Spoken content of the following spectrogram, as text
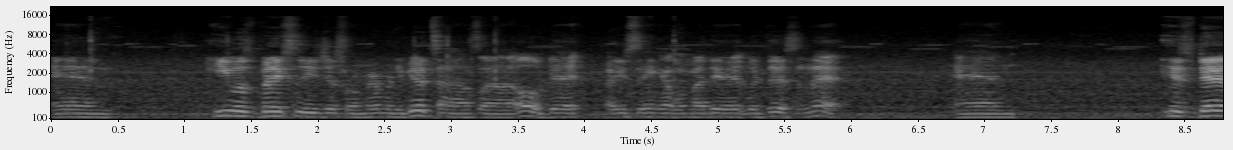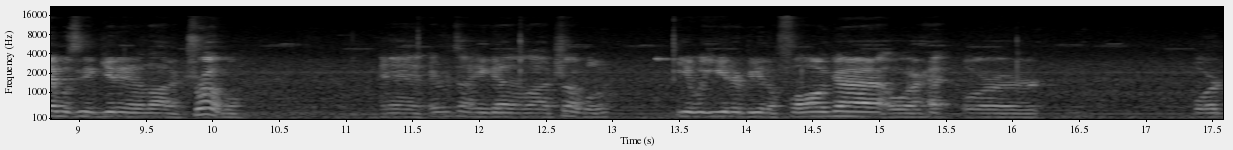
and he was basically just remembering the good times. Like, oh, dad, I used to hang out with my dad with this and that, and his dad was gonna get in a lot of trouble. And every time he got in a lot of trouble, he would either be the fall guy or or or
